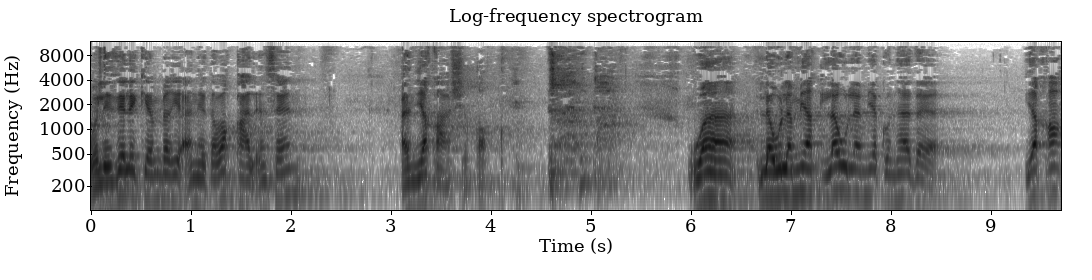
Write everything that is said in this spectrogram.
ولذلك ينبغي أن يتوقع الإنسان أن يقع الشقاق. ولو لم لو لم يكن هذا يقع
